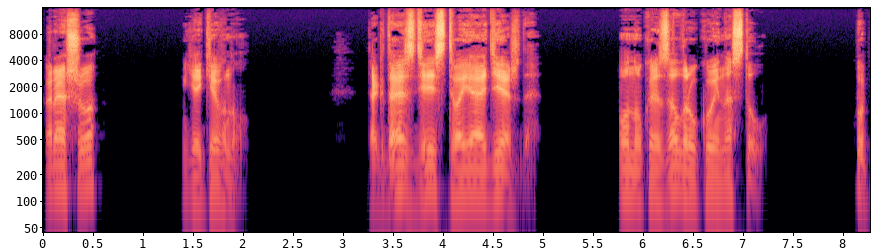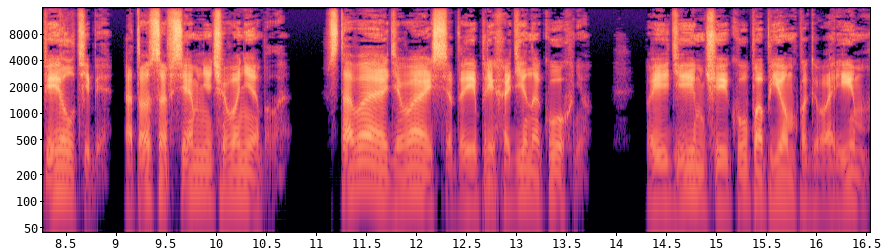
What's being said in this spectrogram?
«Хорошо», — я кивнул. «Тогда здесь твоя одежда». Он указал рукой на стул. «Купил тебе, а то совсем ничего не было. Вставай, одевайся, да и приходи на кухню. Поедим, чайку попьем, поговорим.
